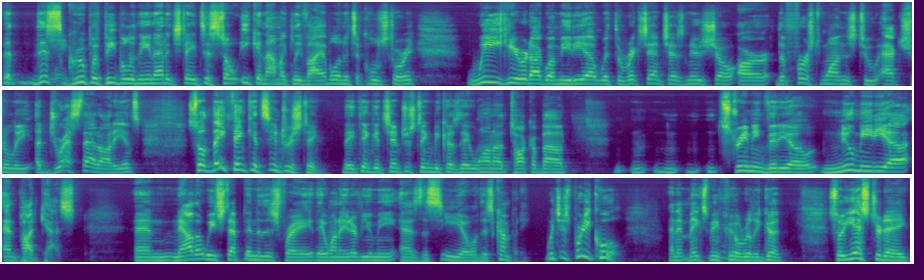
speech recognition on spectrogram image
that this group of people in the United States is so economically viable, and it's a cool story. We here at Agua Media with the Rick Sanchez News Show are the first ones to actually address that audience. So they think it's interesting. They think it's interesting because they want to talk about n- n- streaming video, new media, and podcast. And now that we've stepped into this fray, they want to interview me as the CEO of this company, which is pretty cool. And it makes me feel really good. So, yesterday,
